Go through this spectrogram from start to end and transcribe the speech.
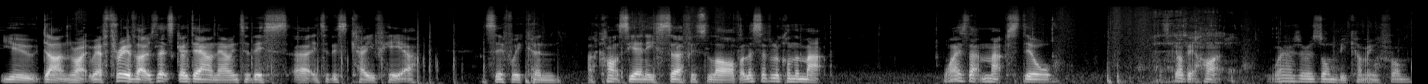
you done. Right. We have three of those. Let's go down now into this uh, into this cave here and see if we can. I can't see any surface lava. Let's have a look on the map. Why is that map still? Let's go a bit higher. Where is there a zombie coming from?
